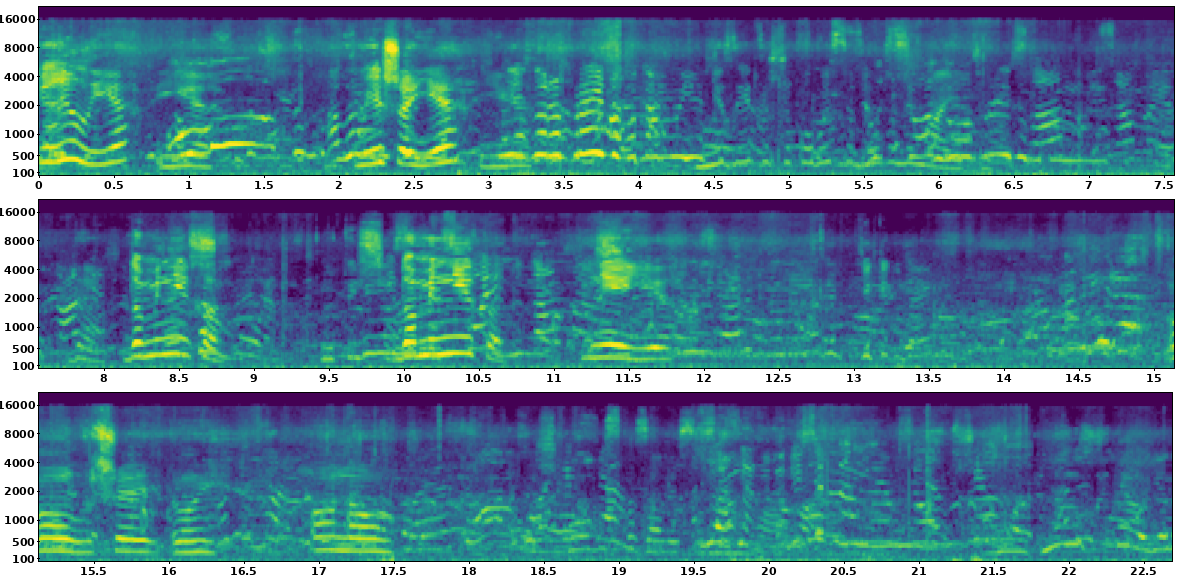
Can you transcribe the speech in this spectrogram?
Кирил є? Є. Міша є? Є. Зараз прийду, бо там мої. Мені здається, що когось одного немає. Домініка. Ну? Домініка. Ні, є. Тільки туди. О, ще, ой. О, no. Школу сказали. Я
